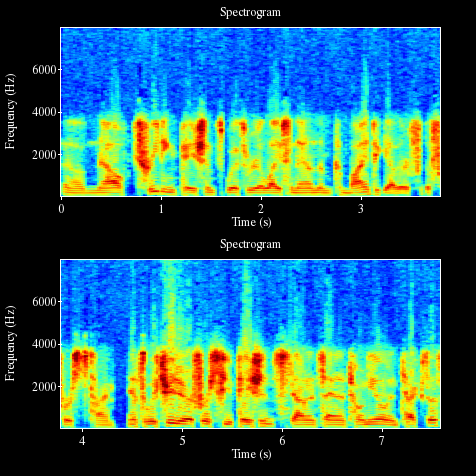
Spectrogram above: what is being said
um, now treating patients with Reolysin and them combined together for the first time. And so we treated our first few patients down in San Antonio in Texas.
